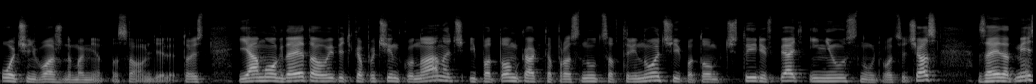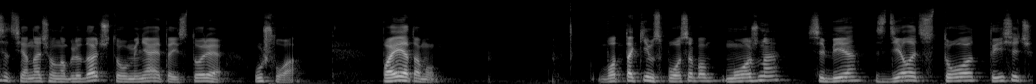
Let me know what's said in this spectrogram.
очень важный момент на самом деле. То есть я мог до этого выпить капучинку на ночь, и потом как-то проснуться в 3 ночи, и потом в 4, в 5 и не уснуть. Вот сейчас за этот месяц я начал наблюдать, что у меня эта история ушла. Поэтому вот таким способом можно себе сделать 100 тысяч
